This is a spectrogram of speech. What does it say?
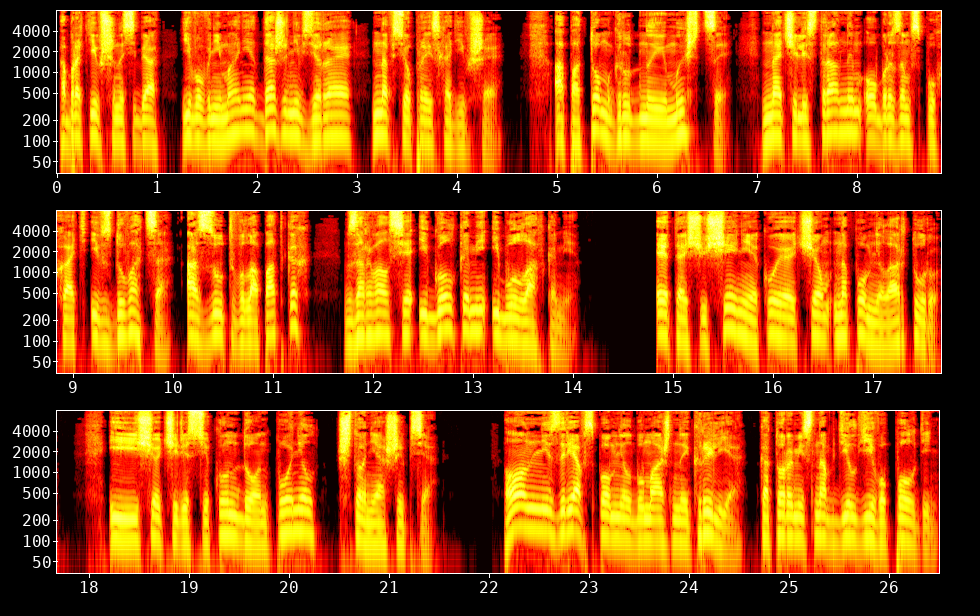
обративший на себя его внимание, даже невзирая на все происходившее. А потом грудные мышцы начали странным образом вспухать и вздуваться, а зуд в лопатках взорвался иголками и булавками. Это ощущение кое о чем напомнило Артуру, и еще через секунду он понял, что не ошибся. Он не зря вспомнил бумажные крылья, которыми снабдил его полдень.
